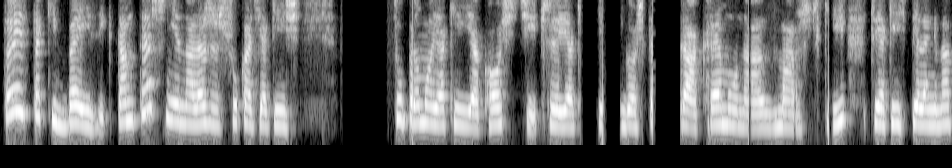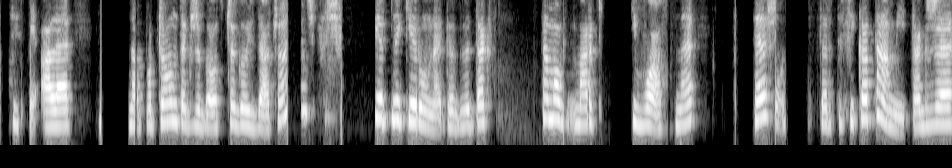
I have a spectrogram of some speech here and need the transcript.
To jest taki basic. Tam też nie należy szukać jakiejś super jakiej jakości, czy jakiegoś kremu na zmarszczki, czy jakiejś pielęgnacji, ale na początek, żeby od czegoś zacząć, świetny kierunek. Tak samo marki własne też certyfikatami. Także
